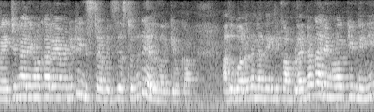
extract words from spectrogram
റേറ്റും കാര്യങ്ങളൊക്കെ അറിയാൻ വേണ്ടിയിട്ട് ഇൻസ്റ്റാ പേജ് ജസ്റ്റ് ഒന്ന് കയറി നോക്കി നോക്കാം അതുപോലെ തന്നെ എന്തെങ്കിലും കംപ്ലൈന്റോ കാര്യങ്ങളൊക്കെ ഉണ്ടെങ്കിൽ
